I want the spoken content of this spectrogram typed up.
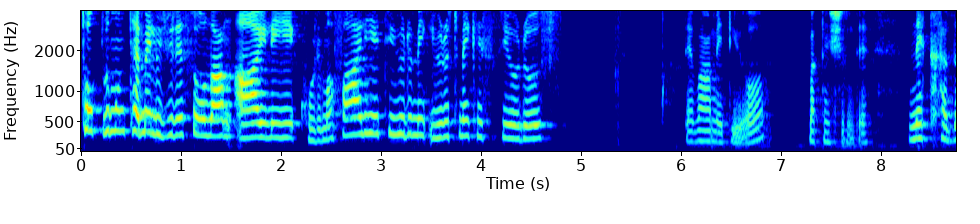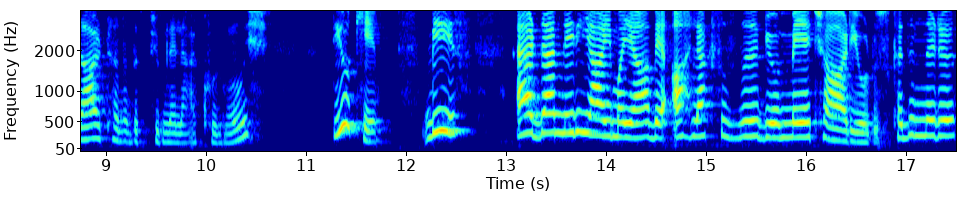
Toplumun temel hücresi olan aileyi koruma faaliyeti yürümek, yürütmek istiyoruz. Devam ediyor. Bakın şimdi ne kadar tanıdık cümleler kurmuş. Diyor ki biz erdemleri yaymaya ve ahlaksızlığı gömmeye çağırıyoruz. Kadınları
